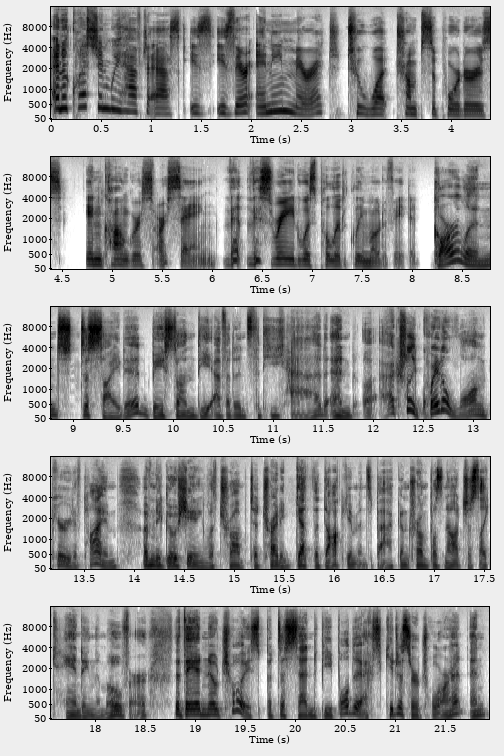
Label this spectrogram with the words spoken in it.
And a question we have to ask is Is there any merit to what Trump supporters in Congress are saying that this raid was politically motivated. Garland decided, based on the evidence that he had, and uh, actually quite a long period of time of negotiating with Trump to try to get the documents back, and Trump was not just like handing them over, that they had no choice but to send people to execute a search warrant and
